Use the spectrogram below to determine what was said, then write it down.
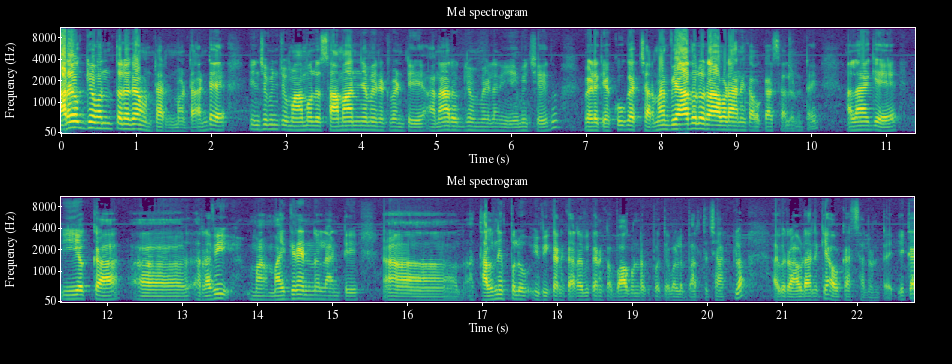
ఆరోగ్యవంతులుగా ఉంటారనమాట అంటే ఇంచుమించు మామూలు సామాన్యమైనటువంటి అనారోగ్యం వీళ్ళని ఏమీ చేయదు. వీళ్ళకి ఎక్కువగా చర్మ వ్యాధులు రావడానికి అవకాశాలు ఉంటాయి అలాగే ఈ యొక్క రవి మ- మైగ్రేన్ లాంటి తలనొప్పులు ఇవి కనుక రవి కనుక బాగుండకపోతే వాళ్ళ భర్త చాట్లో అవి రావడానికి అవకాశాలు ఉంటాయి ఇక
